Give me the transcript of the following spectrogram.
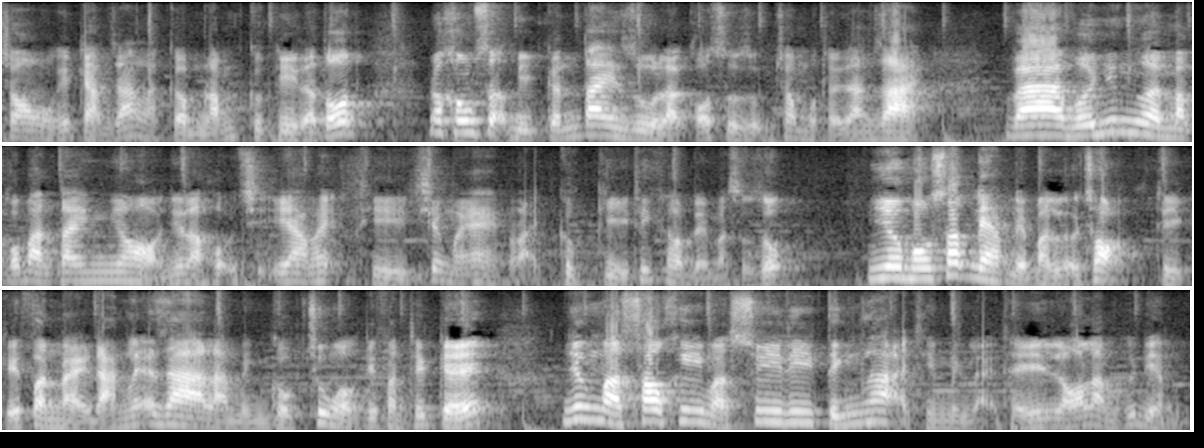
cho một cái cảm giác là cầm nắm cực kỳ là tốt. Nó không sợ bị cấn tay dù là có sử dụng trong một thời gian dài. Và với những người mà có bàn tay nhỏ như là hội chị em ấy, thì chiếc máy này lại cực kỳ thích hợp để mà sử dụng nhiều màu sắc đẹp để mà lựa chọn, thì cái phần này đáng lẽ ra là mình gộp chung vào cái phần thiết kế nhưng mà sau khi mà suy đi tính lại thì mình lại thấy nó là một cái điểm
